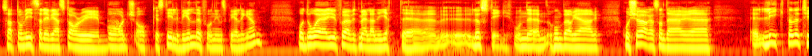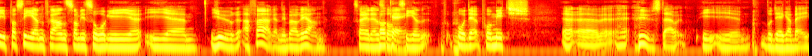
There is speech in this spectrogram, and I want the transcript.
Så att de visade via storyboards och stillbilder från inspelningen. Och då är ju för övrigt Melanie jättelustig. Hon, eh, hon börjar... Hon kör en sån där... liknande typ av scen Frans som vi såg i, i djuraffären i början. Så är det en Okej. sån scen på, det, på Mitch hus där i, i Bodega Bay.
